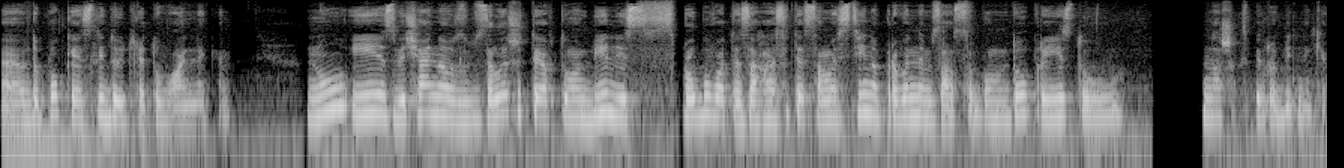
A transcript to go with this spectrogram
е, допоки слідують рятувальники. Ну і звичайно, залишити автомобіль і спробувати загасити самостійно первинним засобом до приїзду наших співробітників.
